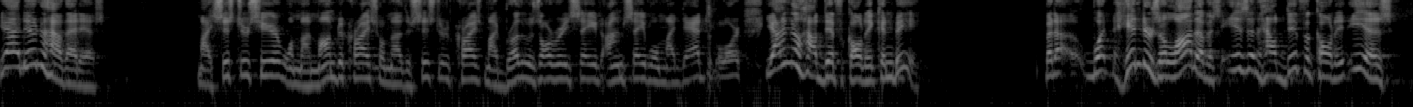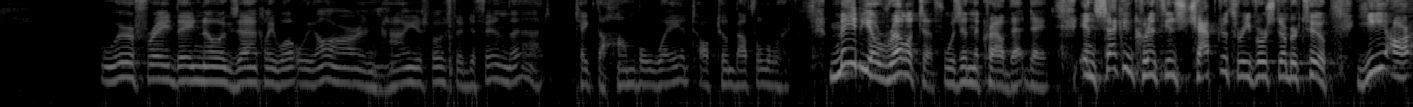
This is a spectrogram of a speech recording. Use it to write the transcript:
Yeah, I do know how that is. My sister's here, well, my mom to Christ, well, my other sister to Christ, my brother was already saved, I'm saved, well, my dad to the Lord. Yeah, I know how difficult it can be. But uh, what hinders a lot of us isn't how difficult it is. We're afraid they know exactly what we are and how you're supposed to defend that. Take the humble way and talk to them about the Lord. Maybe a relative was in the crowd that day. In Second Corinthians chapter 3 verse number 2, ye are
